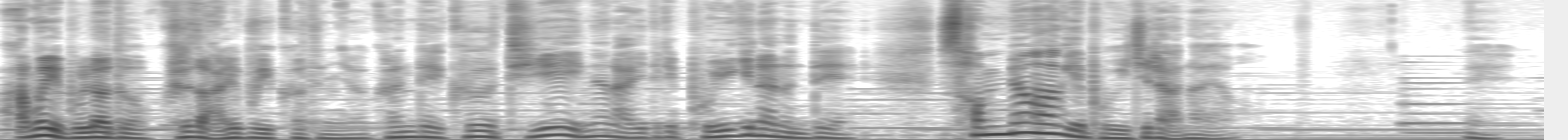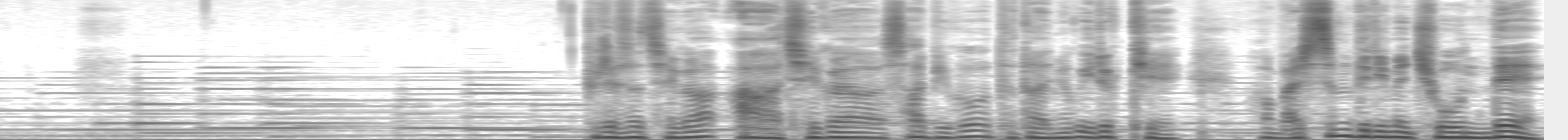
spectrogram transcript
아무리 몰라도 그래도 알고 있거든요. 그런데 그 뒤에 있는 아이들이 보이긴 하는데 선명하게 보이질 않아요. 네. 그래서 제가 아 제가 삽이고 드담이고 이렇게 말씀드리면 좋은데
